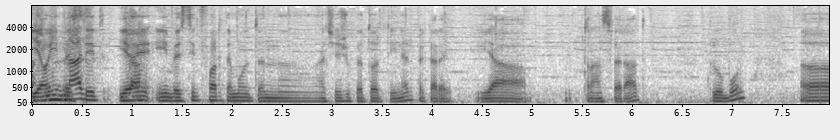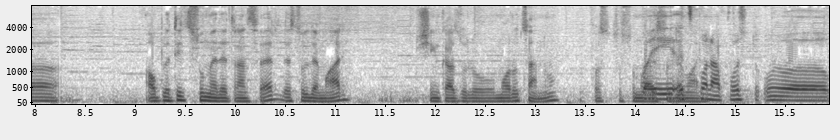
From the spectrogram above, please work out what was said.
Ei au investit, da. investit foarte mult în uh, acești jucători tineri pe care i-a transferat clubul. Uh, au plătit sume de transfer destul de mari și în cazul lui Moruțan, nu? A fost o sumă păi, destul de mare. spun, a fost uh,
